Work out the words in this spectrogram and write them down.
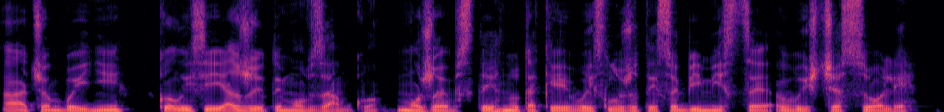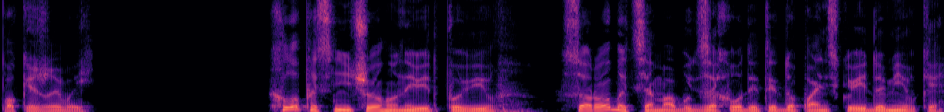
А чом би й ні? Колись і я житиму в замку, може, встигну таки вислужити собі місце вище солі, поки живий. Хлопець нічого не відповів. Соромиться, мабуть, заходити до панської домівки,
